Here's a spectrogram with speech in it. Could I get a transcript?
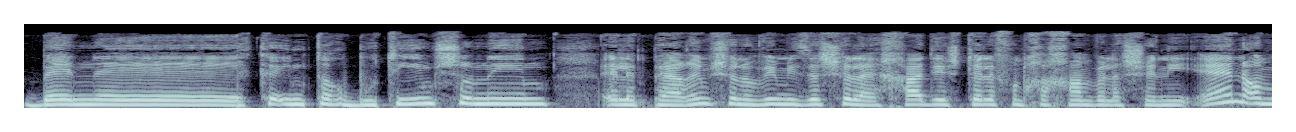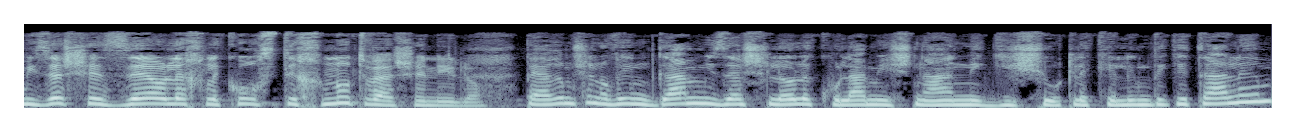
בין אה, קעים תרבותיים שונים. אלה פערים שנובעים מזה שלאחד יש טלפון חכם ולשני אין, או מזה שזה הולך לקורס תכנות והשני לא? פערים שנובעים גם מזה שלא לכולם ישנה נגישות לכלים דיגיטליים,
